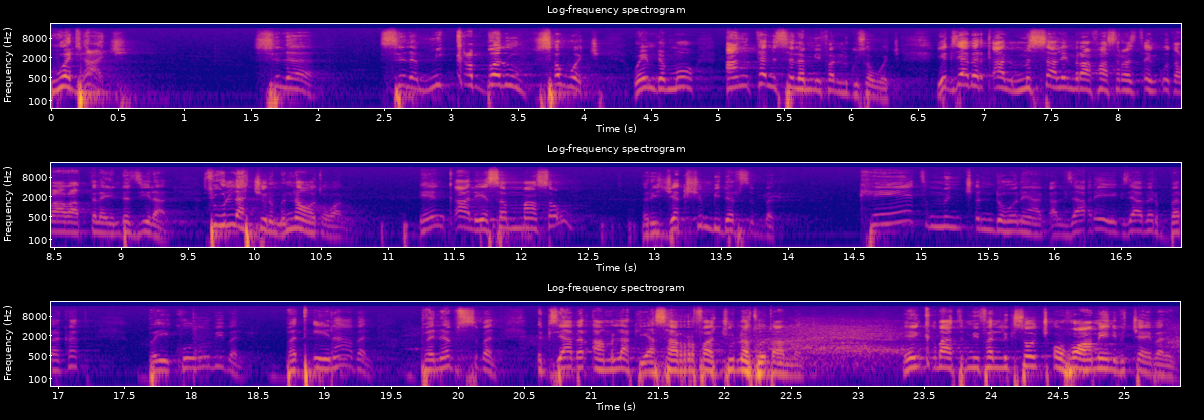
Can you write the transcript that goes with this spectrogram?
ወዳጅ ስለ ስለሚቀበሉ ሰዎች ወይም ደግሞ አንተን ስለሚፈልጉ ሰዎች የእግዚአብሔር ቃል ምሳሌ ምዕራፍ 19 ቁጥር አራት ላይ እንደዚህ ይላል። ሁላችንም እናወጣዋለን። ይህን ቃል የሰማ ሰው rejection ቢደርስበት ከየት ምንጭ እንደሆነ ያውቃል። ዛሬ የእግዚአብሔር በረከት በኢኮኖሚ በል፣ በጤና በል፣ በነፍስ በል እግዚአብሔር አምላክ ያሳርፋችሁና ትወጣላችሁ። ይህን ቅባት የሚፈልግ ሰው ጮሆ አሜን ብቻ ይበለኝ።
